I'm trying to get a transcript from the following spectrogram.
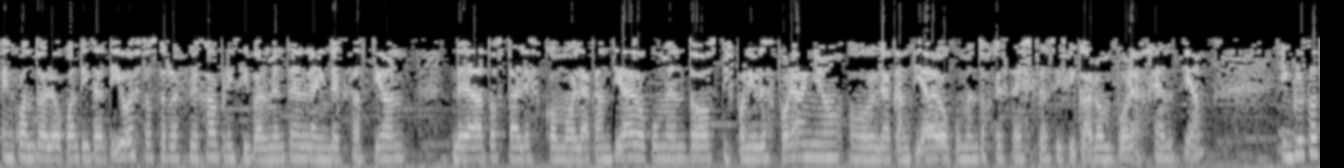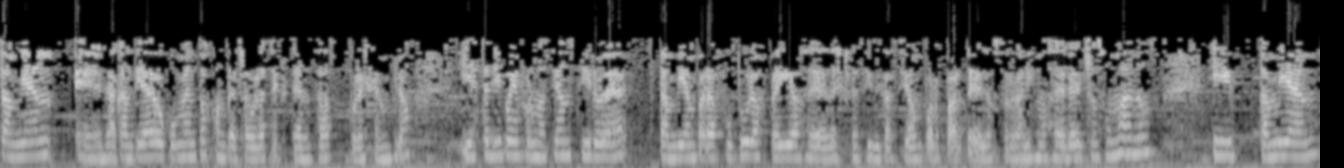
En cuanto a lo cuantitativo, esto se refleja principalmente en la indexación de datos tales como la cantidad de documentos disponibles por año o la cantidad de documentos que se desclasificaron por agencia. Incluso también eh, la cantidad de documentos con tachaduras extensas, por ejemplo. Y este tipo de información sirve también para futuros pedidos de desclasificación por parte de los organismos de derechos humanos y también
